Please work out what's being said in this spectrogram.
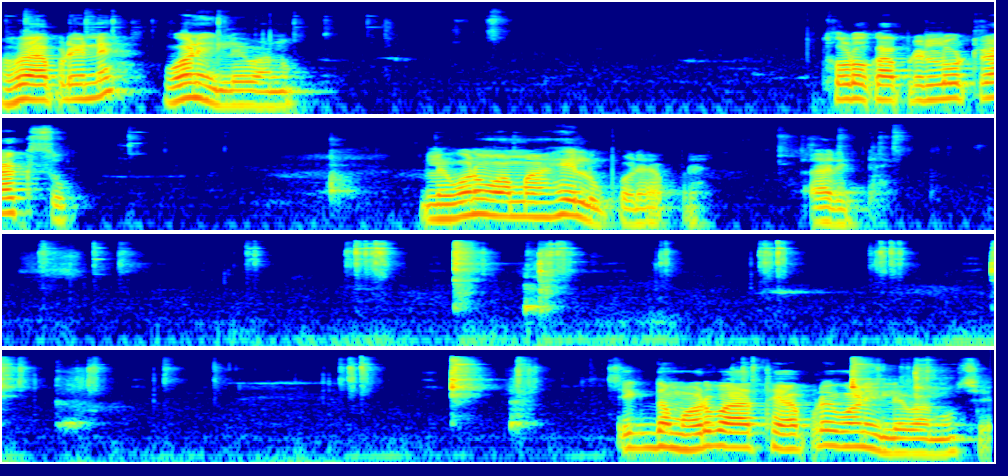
હવે આપણે એને વણી લેવાનું. થોડોક આપણે લોટ રાખશું. એટલે વણવામાં હેલું પડે આપણે, આ રીતે. એકદમ હળવા હાથે આપણે વણી લેવાનું છે.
